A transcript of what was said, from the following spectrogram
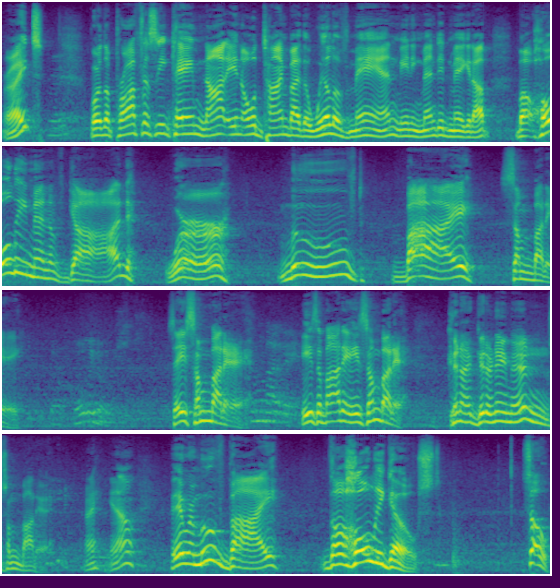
right? right for the prophecy came not in old time by the will of man meaning men didn't make it up but holy men of God were moved by somebody say somebody. somebody he's a body he's somebody can I get a name in somebody right you know they were moved by the Holy Ghost. So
